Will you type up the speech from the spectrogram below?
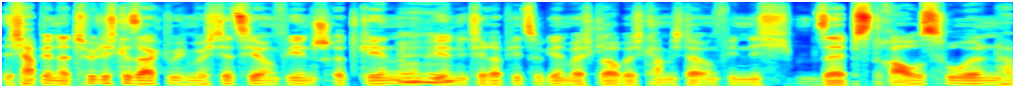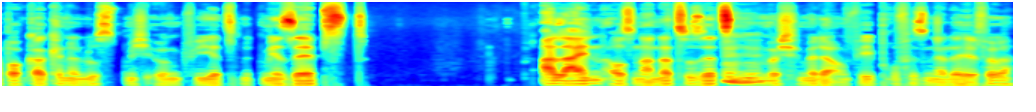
ich habe ihr natürlich gesagt, du, ich möchte jetzt hier irgendwie einen Schritt gehen, mhm. irgendwie in die Therapie zu gehen, weil ich glaube, ich kann mich da irgendwie nicht selbst rausholen, habe auch gar keine Lust, mich irgendwie jetzt mit mir selbst allein auseinanderzusetzen, mhm. möchte mir da irgendwie professionelle Hilfe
